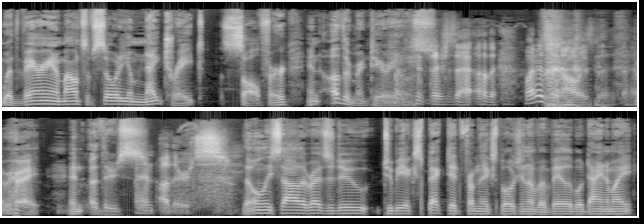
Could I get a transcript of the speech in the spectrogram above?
with varying amounts of sodium nitrate, sulfur, and other materials. There's that other. What is it always? Right. And others. and others. The only solid residue to be expected from the explosion of available dynamite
